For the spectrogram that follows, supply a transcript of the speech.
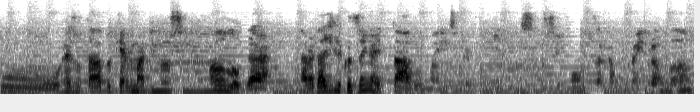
O resultado do Kevin Magnussen em nono lugar, na verdade ele cruzou em oitavo, mas foi bonito nos 5 segundos, acabou caindo um nono.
